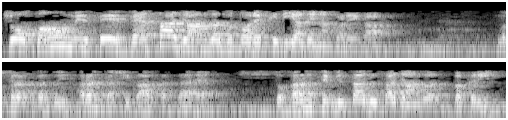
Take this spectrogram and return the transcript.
چوپاؤں میں سے ویسا جانور بطور فدیا دینا پڑے گا۔ مثلاً اگر کوئی ہرن کا شکار کرتا ہے، تو ہرن سے ملتا جلتا جانور بکری،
